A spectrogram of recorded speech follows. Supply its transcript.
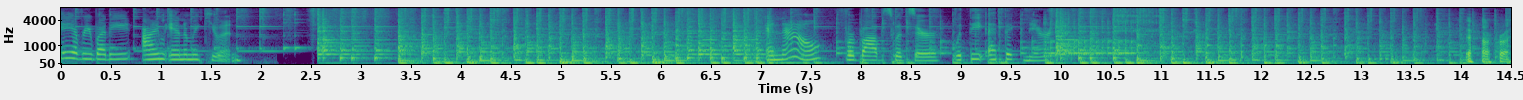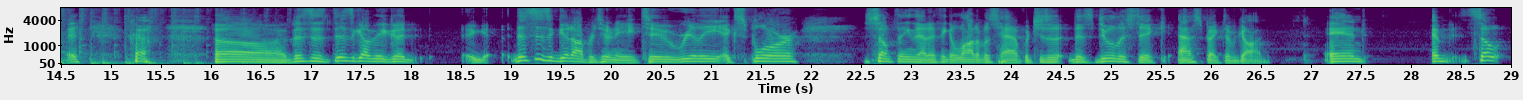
Hey, everybody, I'm Anna McEwen. And now for Bob Switzer with the epic narrative. All right. oh, this is this is gonna be a good. This is a good opportunity to really explore something that I think a lot of us have, which is a, this dualistic aspect of God, and and so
